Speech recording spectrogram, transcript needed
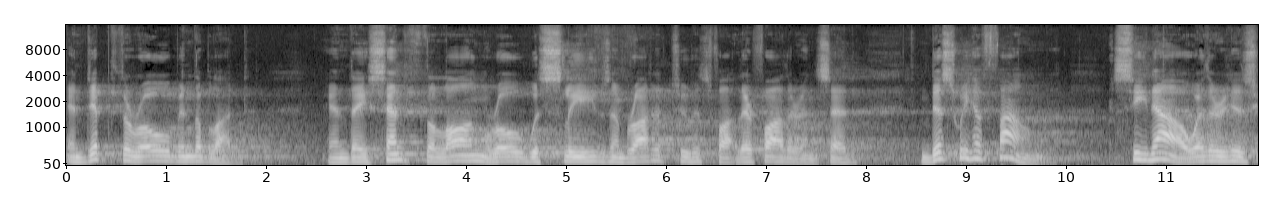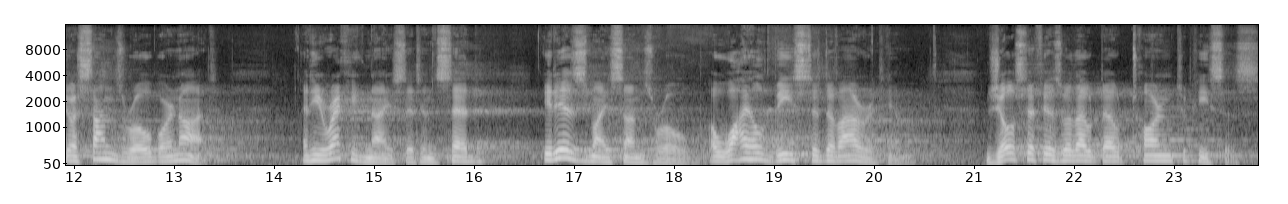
and dipped the robe in the blood. And they sent the long robe with sleeves and brought it to his fa- their father and said, this we have found. See now whether it is your son's robe or not. And he recognized it and said, It is my son's robe. A wild beast has devoured him. Joseph is without doubt torn to pieces.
